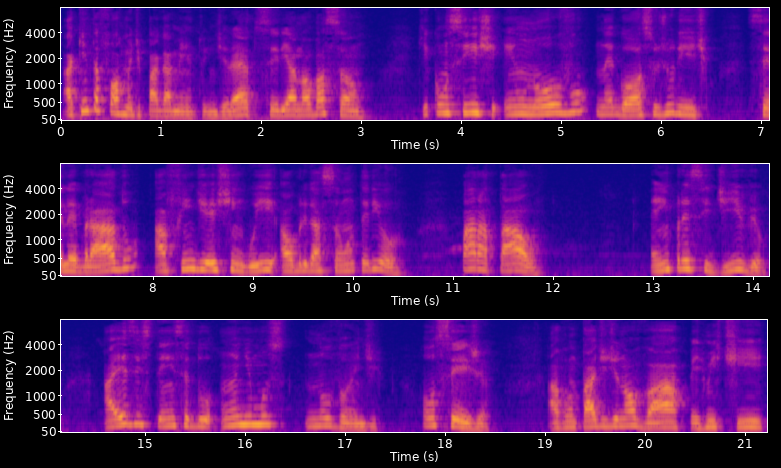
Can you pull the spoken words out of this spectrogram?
A quinta forma de pagamento indireto seria a novação, que consiste em um novo negócio jurídico, celebrado a fim de extinguir a obrigação anterior. Para tal, é imprescindível a existência do animus novandi, ou seja, a vontade de inovar, permitir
